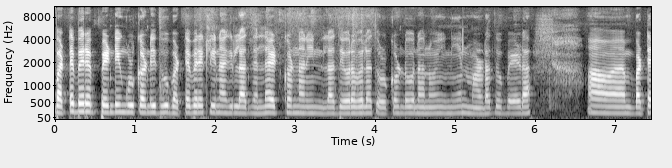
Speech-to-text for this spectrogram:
ಬಟ್ಟೆ ಬೇರೆ ಪೆಂಡಿಂಗ್ ಉಳ್ಕೊಂಡಿದ್ವು. ಬಟ್ಟೆ ಬೇರೆ ಕ್ಲೀನ್ ಆಗಿಲ್ಲ ಅದನ್ನೆಲ್ಲ ಇಟ್ಕೊಂಡು ನಾನು ಇನ್ನೆಲ್ಲ ದೇವರವೆಲ್ಲ ತೊಳ್ಕೊಂಡು ನಾನು ಇನ್ನೇನು ಮಾಡೋದು ಬೇಡ. ಬಟ್ಟೆ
